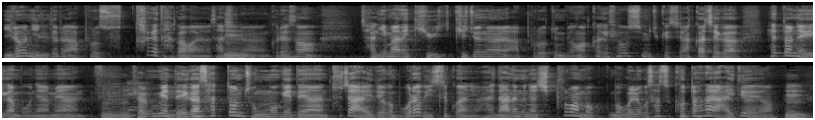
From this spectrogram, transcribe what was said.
이런 일들은 앞으로 숱하게 다가와요, 사실은. 음. 그래서 자기만의 기, 기준을 앞으로 좀 명확하게 세웠으면 좋겠어요. 아까 제가 했던 얘기가 뭐냐면 음. 네. 결국엔 내가 샀던 종목에 대한 투자 아이디어가 뭐라도 있을 거 아니에요. 아니, 나는 그냥 10%만 먹, 먹으려고 샀어. 그것도 하나의 아이디어예요. 음.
